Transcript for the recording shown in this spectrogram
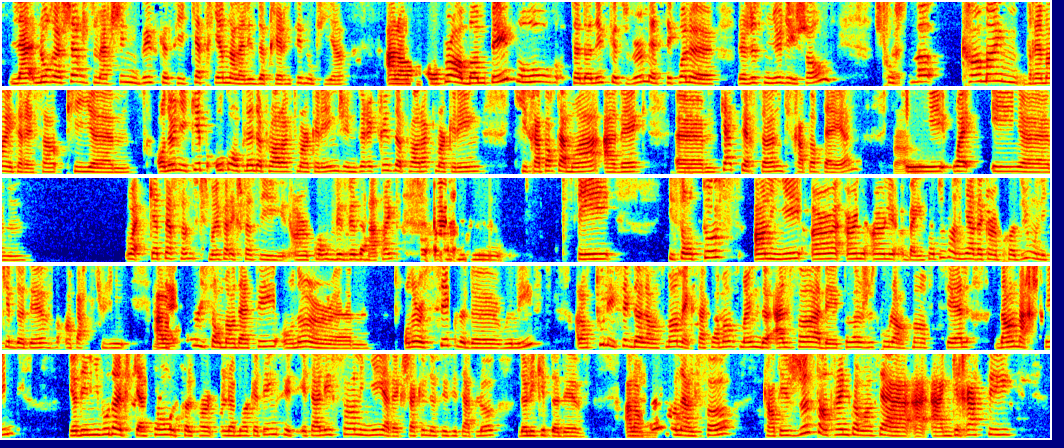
La- nos recherches du marché nous disent que c'est quatrième dans la liste de priorité de nos clients. Alors, on peut en bumper pour te donner ce que tu veux, mais c'est quoi le, le juste milieu des choses? Je trouve ça quand même vraiment intéressant. Puis, euh, on a une équipe au complet de product marketing. J'ai une directrice de product marketing qui se rapporte à moi avec euh, quatre personnes qui se rapportent à elle. Wow. Et ouais, et euh, Ouais, quatre personnes. Excuse-moi, il fallait que je fasse des, un compte vite, vite dans ma tête. Euh, et ils sont tous en ligne, un, un, un, ben, ils sont tous en ligne avec un produit ou une équipe de dev en particulier. Alors, eux, ils sont mandatés. On a un, euh, on a un cycle de release. Alors, tous les cycles de lancement, mais que ça commence même de alpha à bêta jusqu'au lancement officiel dans le marché. Il y a des niveaux d'implication où le marketing est, est allé s'enligner avec chacune de ces étapes-là de l'équipe de dev. Alors, même en alpha, quand tu es juste en train de commencer à, gratter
